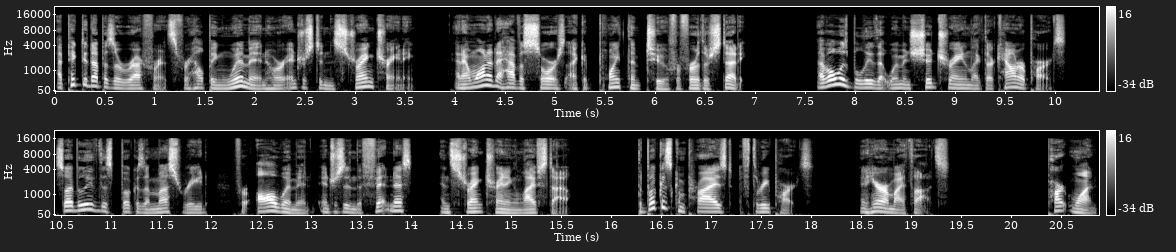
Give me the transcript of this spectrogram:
I picked it up as a reference for helping women who are interested in strength training and I wanted to have a source I could point them to for further study. I've always believed that women should train like their counterparts, so I believe this book is a must read for all women interested in the fitness and strength training lifestyle. The book is comprised of three parts, and here are my thoughts. Part 1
